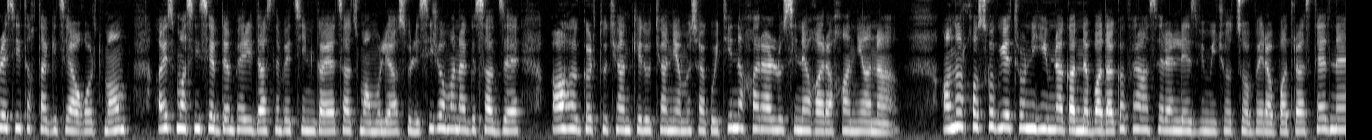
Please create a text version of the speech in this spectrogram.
պրեսի թղթակիցի հաղորդմամբ այս մասին սեպտեմբերի 16-ին կայացած մամուլի ասուլիսի ժամանակ գսած է ԱՀ գրթության, գիտության եւ մշակույթի նախարար Լուսինե Ղարախանյանը։ Անոր խոսքով կենտրոնի հիմնական նպատակը ֆրանսերեն լեզվի միջոցով վերապատրաստելն է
